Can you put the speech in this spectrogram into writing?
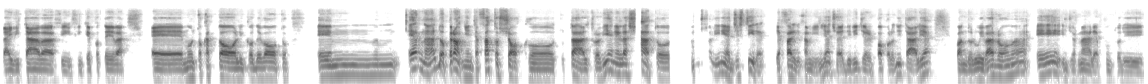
la evitava fin, finché poteva, è molto cattolico, devoto. E, ehm, e Arnaldo però niente affatto sciocco, tutt'altro, viene lasciato Mussolini a gestire gli affari di famiglia, cioè a dirigere il popolo d'Italia quando lui va a Roma e il giornale appunto di,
